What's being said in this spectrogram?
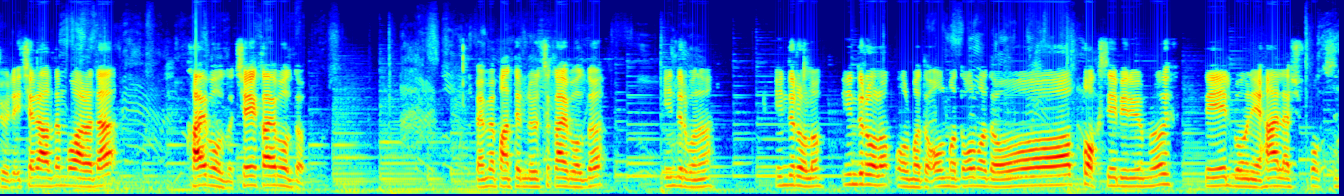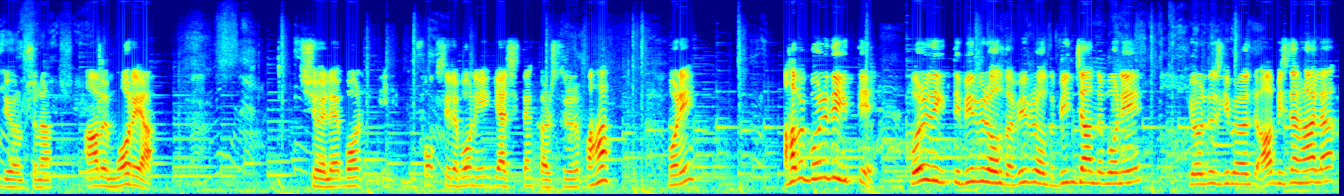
Şöyle içeri aldım bu arada. Kayboldu. Şey kayboldu. Pembe panterin ölüsü kayboldu. İndir bunu. İndir oğlum. İndir oğlum. Olmadı olmadı olmadı. Hop Foxy'ye bir yumruk. Değil Bonnie. Hala şu Foxy diyorum şuna. Abi mor ya. Şöyle bon Fox ile Bonnie'yi gerçekten karıştırıyorum. Aha! Bonnie. Abi Bonnie de gitti. Bonnie de gitti. 1-1 oldu. 1-1 oldu. Bin canlı Bonnie. Gördüğünüz gibi öldü. Abi bizden hala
